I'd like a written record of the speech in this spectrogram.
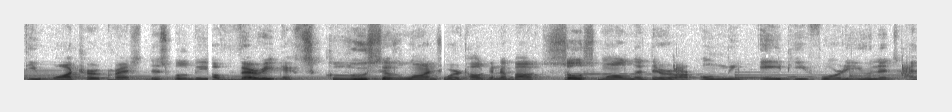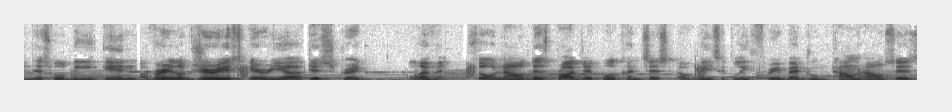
the Watercrest. This will be a very exclusive launch. We're talking about so small that there are only 84 units, and this will be in a very luxurious area, district 11. So now this project will consist of basically three bedroom townhouses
